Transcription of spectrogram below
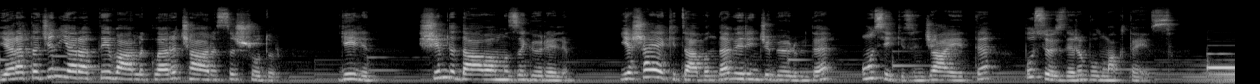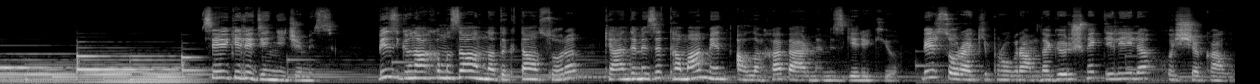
Yaratıcın yarattığı varlıkları çağrısı şudur. Gelin, şimdi davamızı görelim. Yaşaya kitabında 1. bölümde 18. ayette bu sözleri bulmaktayız. Sevgili dinleyicimiz, biz günahımızı anladıktan sonra kendimizi tamamen Allah'a vermemiz gerekiyor. Bir sonraki programda görüşmek dileğiyle hoşçakalın.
